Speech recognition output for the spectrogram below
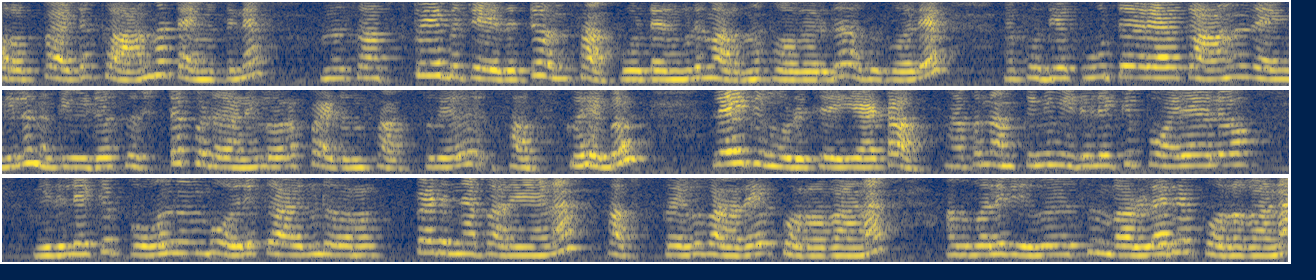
ഉറപ്പായിട്ടും കാണുന്ന ടൈമിൽ തന്നെ ഒന്ന് സബ്സ്ക്രൈബ് ചെയ്തിട്ട് ഒന്ന് സപ്പോർട്ട് ചെയ്യാൻ കൂടി മറന്നു പോകരുത് അതുപോലെ പുതിയ കൂട്ടുകാരെ കാണുന്നതെങ്കിൽ നിങ്ങൾക്ക് വീഡിയോസ് ഇഷ്ടപ്പെടുകയാണെങ്കിൽ ഉറപ്പായിട്ടും സബ്സ്ക്രൈബ് സബ്സ്ക്രൈബും ലൈക്കും കൂടി ചെയ്യുക കേട്ടോ. അപ്പോൾ നമുക്കിനി വീഡിയോയിലേക്ക് പോയാലോ? വീഡിയോയിലേക്ക് പോകുന്ന മുമ്പ് ഒരു കാര്യം കൂടി ഉറപ്പായിട്ട് ഞാൻ പറയാണ്. സബ്സ്ക്രൈബ് വളരെ കുറവാണ്. അതുപോലെ വ്യൂവേഴ്സും വളരെ കുറവാണ്.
